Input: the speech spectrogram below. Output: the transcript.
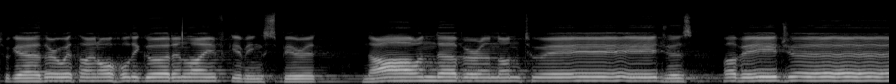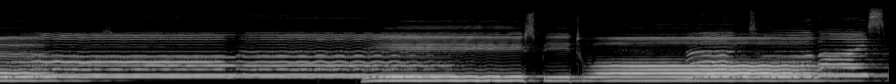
together with thine all holy, good, and life giving Spirit, now and ever and unto ages of ages. Peace be to And to all. thy spirit.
